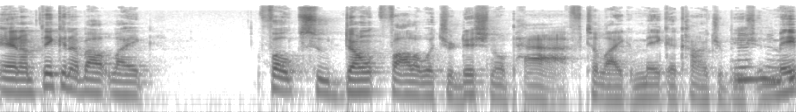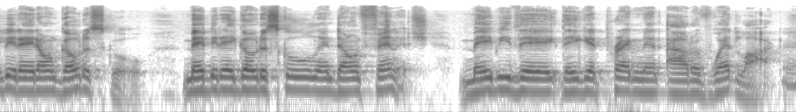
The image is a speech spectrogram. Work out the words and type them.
And I'm thinking about like folks who don't follow a traditional path to like make a contribution. Mm-hmm. Maybe they don't go to school. Maybe they go to school and don't finish. Maybe they, they get pregnant out of wedlock. Mm-hmm.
